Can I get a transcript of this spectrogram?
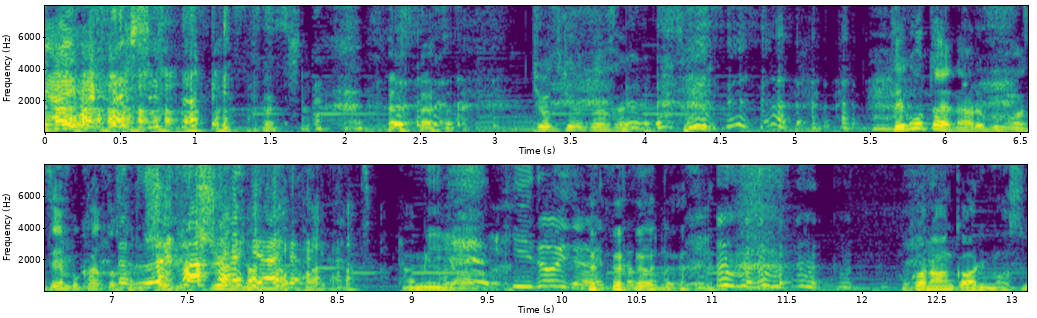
いやいやしないしない気をつけてくださいね。手応えのある部分は全部カットする主義 なんでやいやアミーガは。ひどいじゃないですかその他なんかあります？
